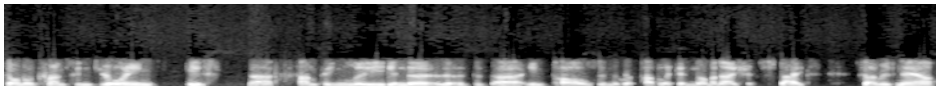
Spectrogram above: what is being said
Donald Trump's enjoying his uh, thumping lead in the, uh, in polls in the Republican nomination stakes. So is now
